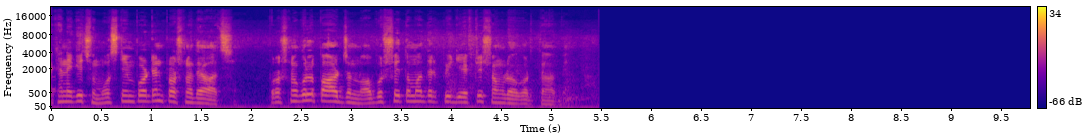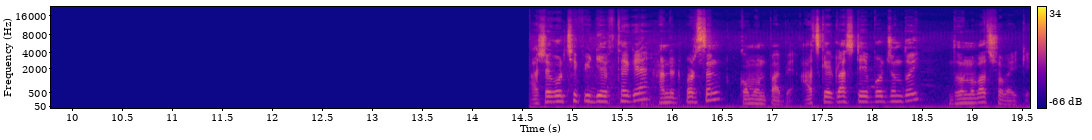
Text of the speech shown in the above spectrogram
এখানে কিছু মোস্ট ইম্পর্টেন্ট প্রশ্ন দেওয়া আছে। প্রশ্নগুলো পাওয়ার জন্য অবশ্যই তোমাদের পিডিএফটি সংগ্রহ করতে হবে। আশা করছি পিডিএফ থেকে হান্ড্রেড পার্সেন্ট কমন পাবে। আজকের ক্লাসটি এই পর্যন্তই। ধন্যবাদ সবাইকে।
